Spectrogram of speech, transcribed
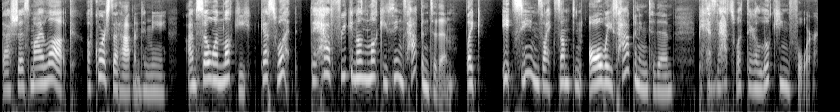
that's just my luck. Of course, that happened to me. I'm so unlucky. Guess what? They have freaking unlucky things happen to them. Like it seems like something always happening to them because that's what they're looking for.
